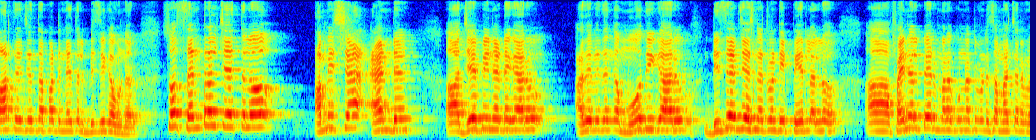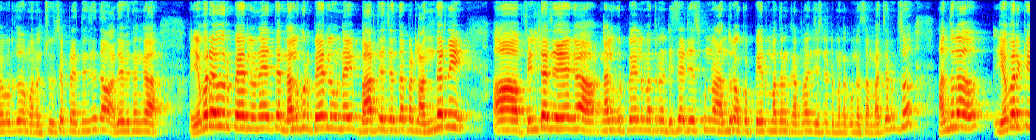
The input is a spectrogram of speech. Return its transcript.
భారతీయ జనతా పార్టీ నేతలు బిజీగా ఉన్నారు. సో సెంట్రల్ చేతిలో అమిత్ షా అండ్ జేపీ నడ్డా గారు అదేవిధంగా మోదీ గారు డిసైడ్ చేసినటువంటి పేర్లలో ఫైనల్ పేరు మనకు ఉన్నటువంటి సమాచారం ఎవరిదో మనం చూసే ప్రయత్నం చేద్దాం. అదేవిధంగా ఎవరెవరి పేర్లు ఉన్నాయైతే నలుగురు పేర్లు ఉన్నాయి భారతీయ జనతా పార్టీ అందరినీ ఫిల్టర్ చేయగా నలుగురు పేర్లు మాత్రం డిసైడ్ చేసుకున్నారు అందులో ఒక పేరు మాత్రం కన్ఫర్మ్ చేసినట్టు మనకున్న సమాచారం. సో అందులో ఎవరికి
